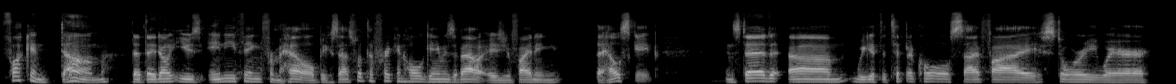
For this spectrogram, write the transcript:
fucking dumb that they don't use anything from hell because that's what the freaking whole game is about is you're fighting the hellscape. Instead, um, we get the typical sci-fi story where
